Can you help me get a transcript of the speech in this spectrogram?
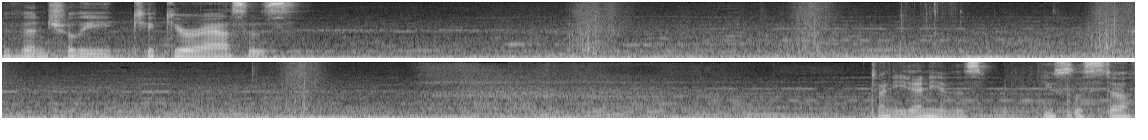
eventually kick your asses. Don't need any of this useless stuff.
